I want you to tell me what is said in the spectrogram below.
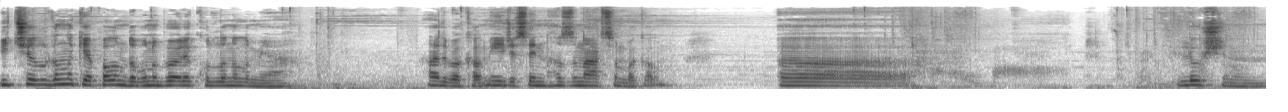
Bir çılgınlık yapalım da bunu böyle kullanalım ya. Hadi bakalım iyice senin hızın artsın bakalım. Ee, Lucian.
